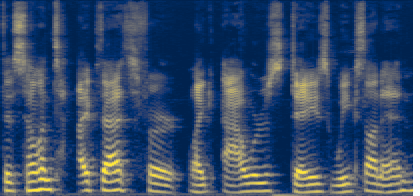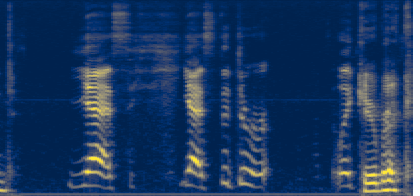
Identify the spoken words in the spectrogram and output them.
did someone type that for like hours, days, weeks on end? Yes, yes, the dir- like Kubrick.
